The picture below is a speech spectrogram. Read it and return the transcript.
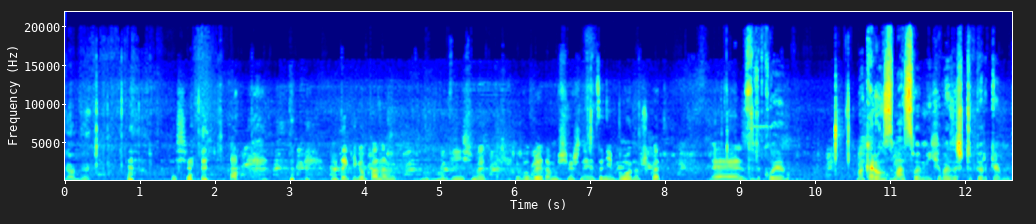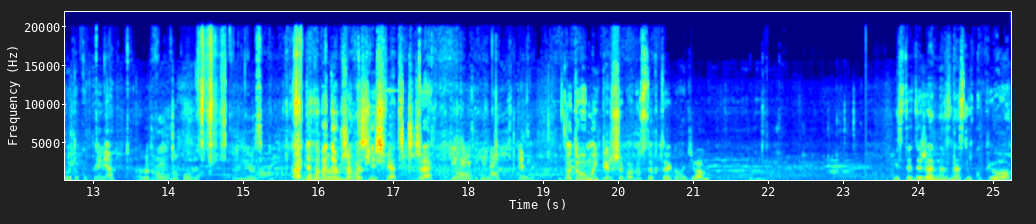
Gady. U takiego pana kupiliśmy. I w ogóle tam śmieszne jedzenie było na przykład e, zwykły makaron z masłem i chyba ze szczypiorkiem był do kupienia. Ale ledwo mówił po angielsku. Ale to chyba to dobrze nowość. właśnie świadczy, że... No to był mój pierwszy bonus, do którego chodziłam. Niestety żadne z nas nie kupiło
